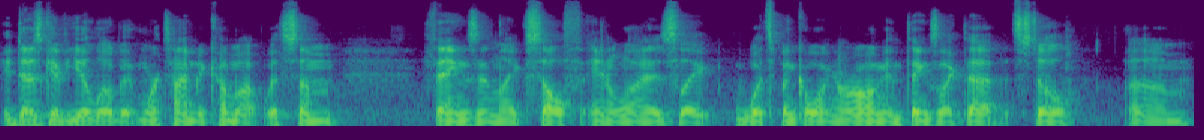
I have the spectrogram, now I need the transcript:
It does give you a little bit more time to come up with some things and like self analyze like what's been going wrong and things like that. But still, um,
